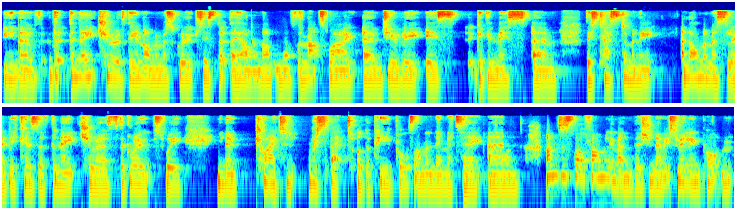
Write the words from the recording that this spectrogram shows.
you know, the, the nature of the anonymous groups is that they are anonymous, and that's why um, Julie is giving this um, this testimony anonymously because of the nature of the groups. We, you know, try to respect other people's anonymity um, and as well family members. You know, it's really important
